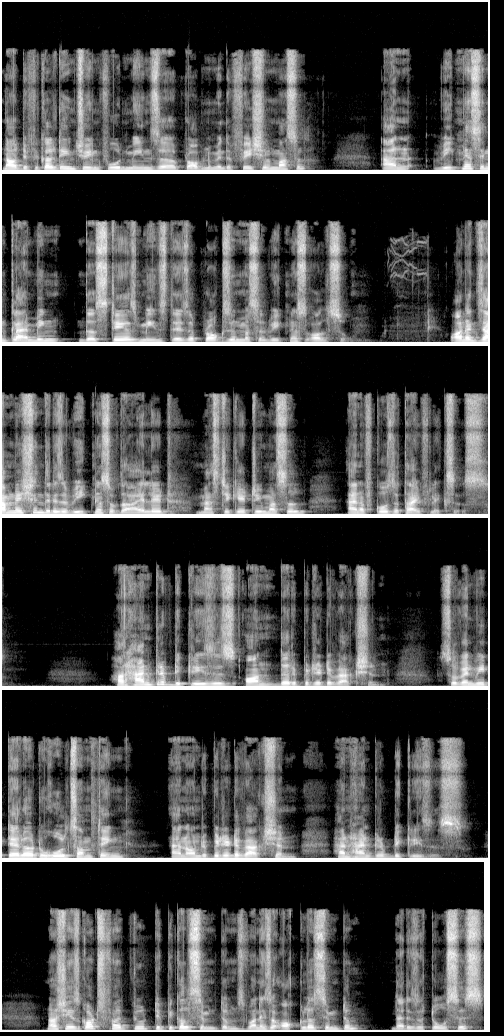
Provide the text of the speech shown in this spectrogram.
Now, difficulty in chewing food means a problem in the facial muscle, and weakness in climbing the stairs means there's a proximal muscle weakness also. On examination, there is a weakness of the eyelid, masticatory muscle, and of course the thigh flexors. Her hand grip decreases on the repetitive action. So when we tell her to hold something and on repetitive action, her hand grip decreases. Now she has got few typical symptoms. One is an ocular symptom, that is a ptosis.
